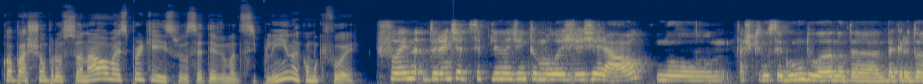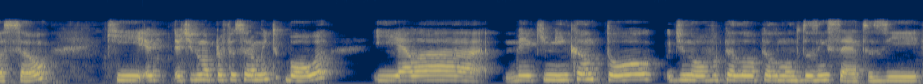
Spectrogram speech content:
com a paixão profissional, mas por que isso? Você teve uma disciplina? Como que foi? Foi durante a disciplina de entomologia geral, no, acho que no segundo ano da, da graduação, que eu, eu tive uma professora muito boa, e ela meio que me encantou de novo pelo, pelo mundo dos insetos. E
